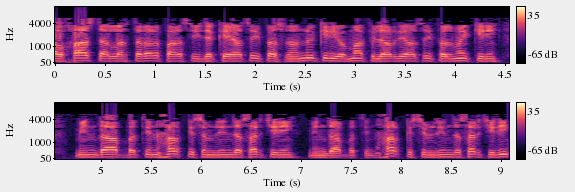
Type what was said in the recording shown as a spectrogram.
او خاص د الله تعالی لپاره سجده کوي هغه څه چې په اسمانونو کې دي او ما فی الارض هغه څه چې په ځمکه کې دي من دابتن هر قسم زنده سر چې دي من دابتن هر قسم زنده سر چې دي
